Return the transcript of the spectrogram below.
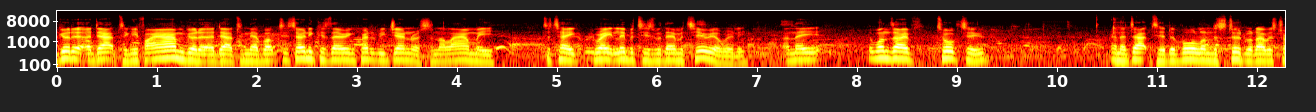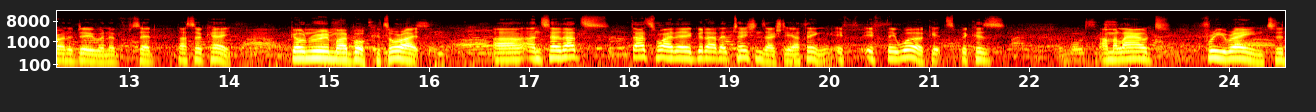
good at adapting. If I am good at adapting their books, it's only because they're incredibly generous and allow me to take great liberties with their material, really. And they, the ones I've talked to and adapted, have all understood what I was trying to do and have said, "That's okay. Go and ruin my book. It's all right." Uh, and so that's that's why they're good adaptations. Actually, I think if if they work, it's because I'm allowed free reign to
